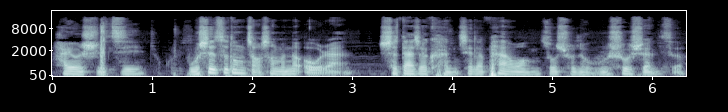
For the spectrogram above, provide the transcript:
还有时机。”不是自动找上门的偶然，是带着恳切的盼望做出的无数选择，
